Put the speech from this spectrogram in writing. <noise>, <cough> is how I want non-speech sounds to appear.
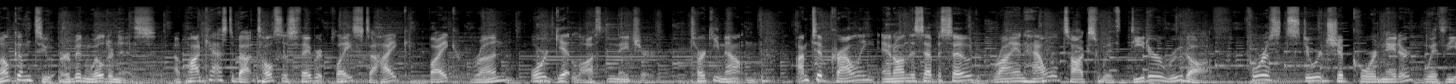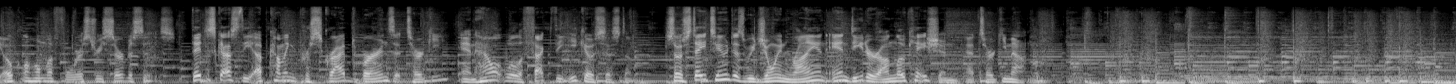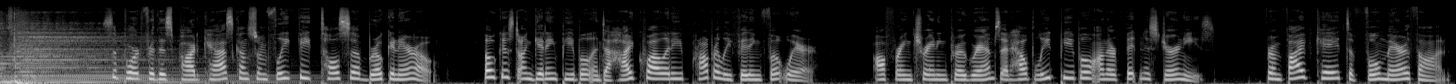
Welcome to Urban Wilderness, a podcast about Tulsa's favorite place to hike, bike, run, or get lost in nature Turkey Mountain. I'm Tip Crowley, and on this episode, Ryan Howell talks with Dieter Rudolph, Forest Stewardship Coordinator with the Oklahoma Forestry Services. They discuss the upcoming prescribed burns at Turkey and how it will affect the ecosystem. So stay tuned as we join Ryan and Dieter on location at Turkey Mountain. Support for this podcast comes from Fleet Feet Tulsa Broken Arrow, focused on getting people into high quality, properly fitting footwear, offering training programs that help lead people on their fitness journeys, from 5K to full marathon.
